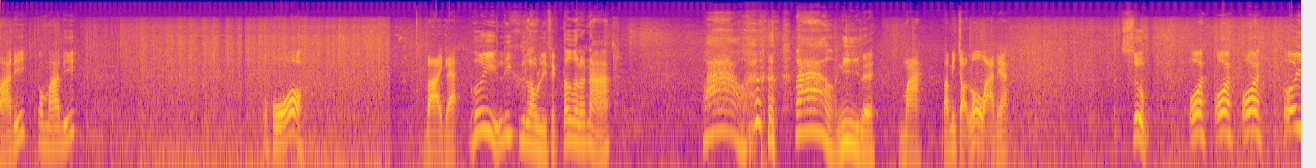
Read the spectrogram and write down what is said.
มาดิก็มาดิโอ้โห บลายอีกแล้ว เฮ้ย นี่คือเรารีเฟกเตอร์แล้วนะ ว้าว ว้าว นี่เลย มา เรามีเจาะโล่ว่ะอันเนี้ยซุบโอ้ยโอ้ยโอ้ยเฮ้ย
